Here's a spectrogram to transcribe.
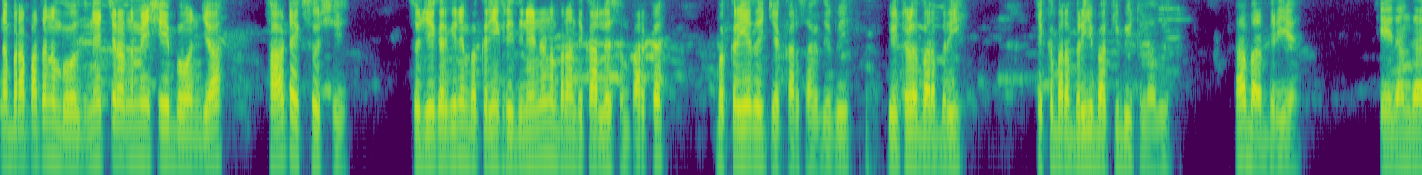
ਨੰਬਰ ਆਪਾਂ ਤੁਹਾਨੂੰ ਬੋਲ ਦਿੰਦੇ ਹਾਂ 94652 68106 ਸੋ ਜੇਕਰ ਕਿਸੇ ਨੇ ਬੱਕਰੀਆਂ ਖਰੀਦਣੀਆਂ ਇਹਨਾਂ ਨੰਬਰਾਂ ਤੇ ਕਰ ਲਿਓ ਸੰਪਰਕ। ਬੱਕਰੀਆਂ ਤੁਸੀਂ ਚੈੱਕ ਕਰ ਸਕਦੇ ਹੋ ਵੀ ਬੀਟਲ ਬਰਬਰੀ, ਇੱਕ ਬਰਬਰੀ ਹੈ, ਬਾਕੀ ਬੀਟਲ ਆ ਵੀ। ਆਹ ਬਰਬਰੀ ਹੈ। 6 ਦੰਦ ਦਾ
